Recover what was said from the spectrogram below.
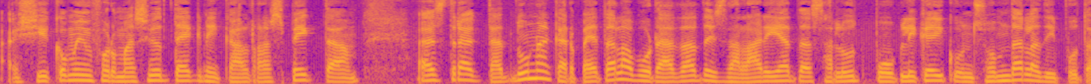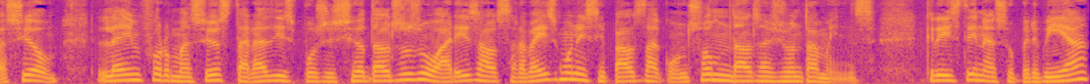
així com informació tècnica al respecte. Es tracta d'una carpeta elaborada des de l'àrea de salut pública i consum de la Diputació. La informació estarà a disposició dels usuaris als serveis municipals de consum dels ajuntaments. Cristina Supervia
